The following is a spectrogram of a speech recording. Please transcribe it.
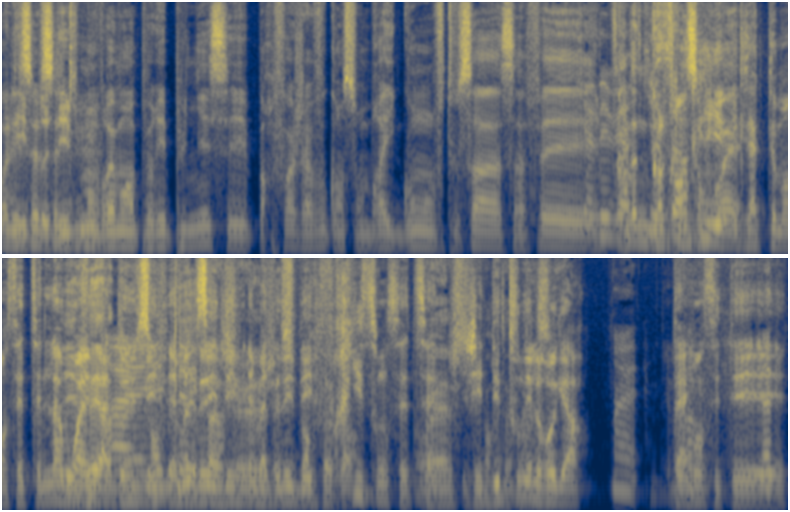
Ouais, les scènes qui début- m'ont vraiment un peu répugné, c'est parfois, j'avoue, quand son bras il gonfle, tout ça, ça fait. Il y a des ça vers donne qui des Quand ouais. exactement, cette scène-là, moi, elle m'a donné, des- elle m'a donné ça, des- je- elle m'a je donné des supporte pas. frissons, cette scène. Ouais, J'ai détourné le regard. Ouais. Tellement c'était.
